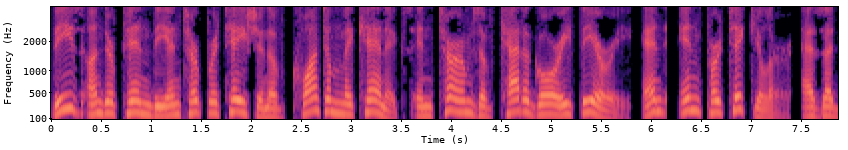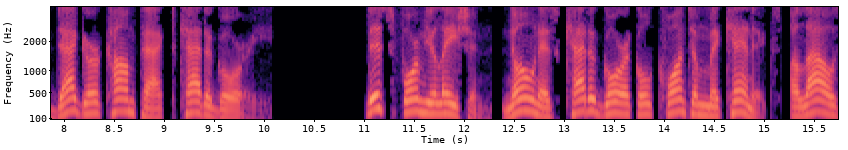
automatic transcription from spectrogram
these underpin the interpretation of quantum mechanics in terms of category theory, and, in particular, as a Dagger compact category. This formulation, known as categorical quantum mechanics, allows,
